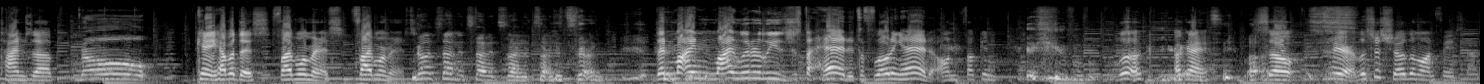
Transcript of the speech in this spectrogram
Time's up. No. Okay, how about this? Five more minutes. Five more minutes. No, it's done. It's done. It's done. It's done. It's done. Then mine, mine literally is just a head. It's a floating head on fucking. Look. Okay. So here, let's just show them on Facetime.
